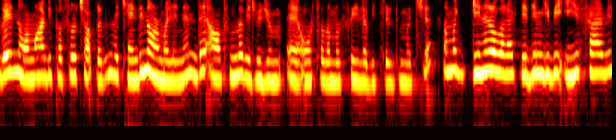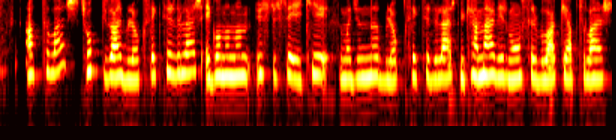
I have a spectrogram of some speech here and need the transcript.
Ve normal bir pasör çaprazın ve kendi normalinin de altında bir hücum e, ortalamasıyla bitirdi maçı. Ama genel olarak dediğim gibi iyi servis attılar. Çok güzel blok sektirdiler. Egon'un üst üste iki smacını blok sektirdiler. Mükemmel bir monster block yaptılar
